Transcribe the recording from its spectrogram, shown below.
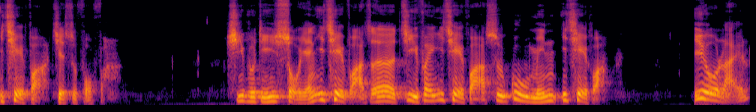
一切法皆是佛法。须菩提所言一切法则，既非一切法，是故名一切法。又来了。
